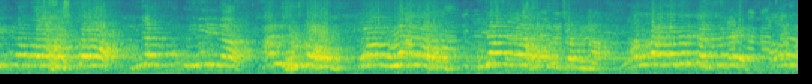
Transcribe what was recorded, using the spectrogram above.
ইন্না আল্লাহ হাসতারা মিনাল মুমিনিনা আনফুসাহুম ওয়া আমওয়ালাহুম বিআন্না লাহুমুল জান্নাহ আল্লাহ আমাদের কাছ থেকে আমাদের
